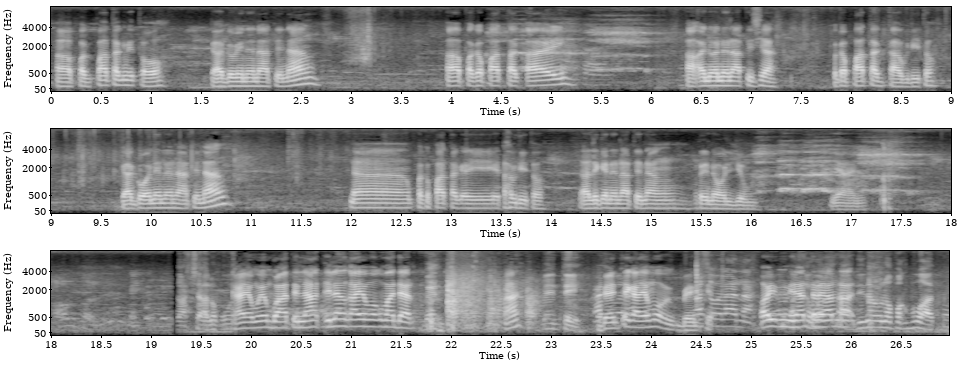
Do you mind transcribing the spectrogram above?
Ah, pagpatag nito, gagawin na natin ng ah, pagkapatag ay ah, ano na natin siya. Pagkapatag tawag dito. Gagawin na, na natin ng ng pagkapatag ay tawag dito. Lalagyan na natin ng linoleum. Yan. Kasi ano kung Kaya mo yung buhatin lahat? Ilang kaya mo, Commander? 20. Ha? 20. 20 kaya mo? 20. Kaso wala na. Ay, minatara yata. Hindi na unang pagbuhat.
